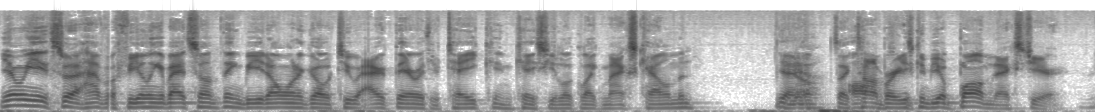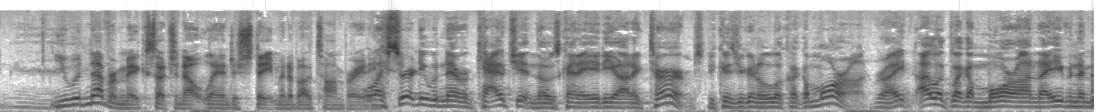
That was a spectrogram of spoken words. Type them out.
you know when you sort of have a feeling about something, but you don't want to go too out there with your take in case you look like Max Kellerman. Yeah, you know? yeah. It's like Oh. Tom Brady's gonna be a bum next year. You would never make such an outlandish statement about Tom Brady. Well, I certainly would never couch it in those kind of idiotic terms because you're going to look like a moron, right? I look like a moron. I even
